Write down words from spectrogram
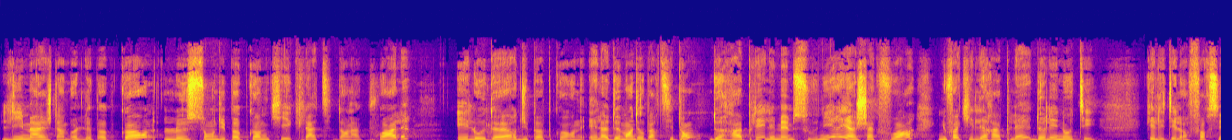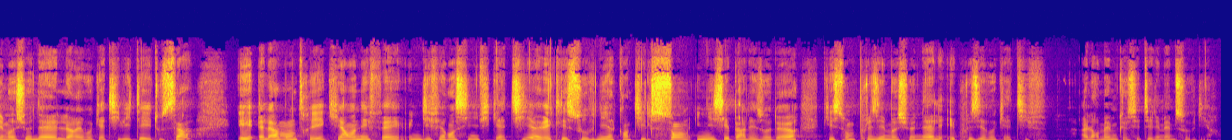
l'image d'un bol de popcorn, le son du popcorn qui éclate dans la poêle et l'odeur du popcorn. Elle a demandé aux participants de rappeler les mêmes souvenirs et à chaque fois, une fois qu'ils les rappelaient, de les noter quelle était leur force émotionnelle, leur évocativité et tout ça. Et elle a montré qu'il y a en effet une différence significative avec les souvenirs quand ils sont initiés par les odeurs, qui sont plus émotionnels et plus évocatifs, alors même que c'était les mêmes souvenirs.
